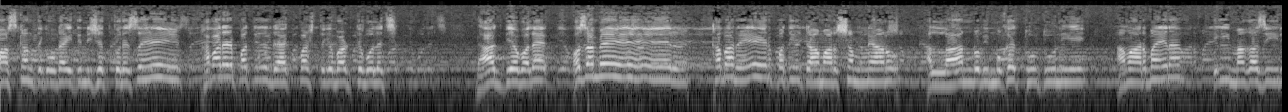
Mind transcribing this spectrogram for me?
মাঝখান থেকে উঠাইতে নিষেধ করেছে। খাবারের পাতিতে এক পাশ থেকে বাড়তে বলেছে। ডাক দিয়ে বলে অজামের খাবারের পাতিলটা আমার সামনে আনো। আল্লাহ নবী মুখে থু থু নিয়ে আমার ভাইরা এই মাগাজির,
